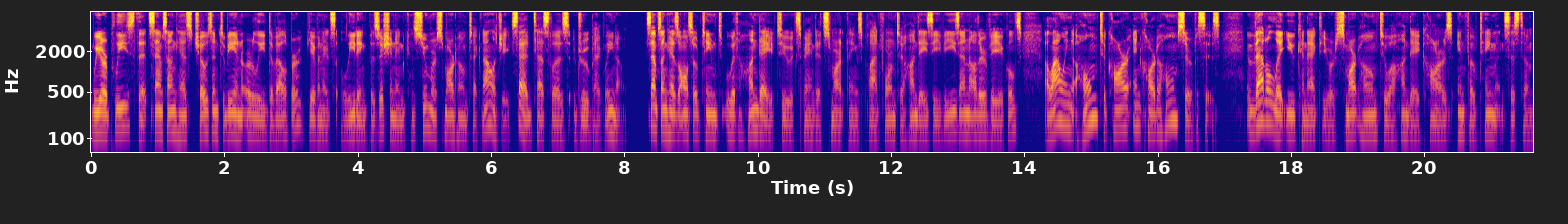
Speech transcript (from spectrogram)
We are pleased that Samsung has chosen to be an early developer given its leading position in consumer smart home technology, said Tesla's Drew Baglino. Samsung has also teamed with Hyundai to expand its SmartThings platform to Hyundai's EVs and other vehicles, allowing home to car and car to home services. That'll let you connect your smart home to a Hyundai car's infotainment system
